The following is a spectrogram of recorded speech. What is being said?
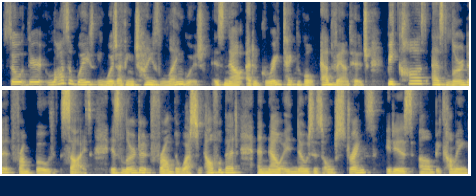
So there are lots of ways in which I think Chinese language is now at a great technical advantage because as learned it from both sides. It's learned it from the Western alphabet and now it knows its own strengths. It is um, becoming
